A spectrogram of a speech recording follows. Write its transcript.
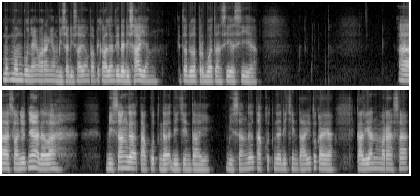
mempunyai orang yang bisa disayang tapi kalian tidak disayang. Itu adalah perbuatan sia-sia. Uh, selanjutnya adalah bisa nggak takut nggak dicintai. Bisa nggak takut nggak dicintai? Itu kayak kalian merasa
